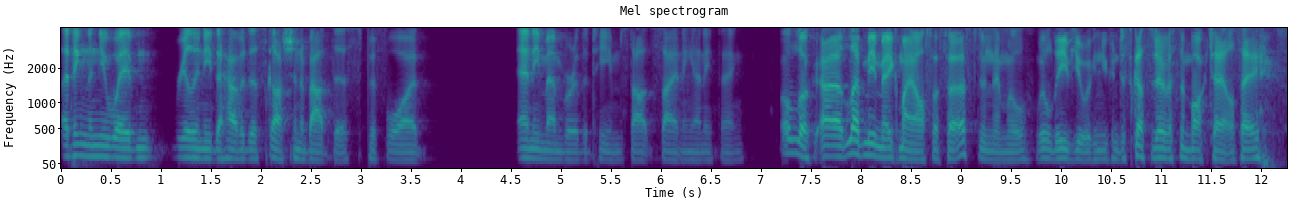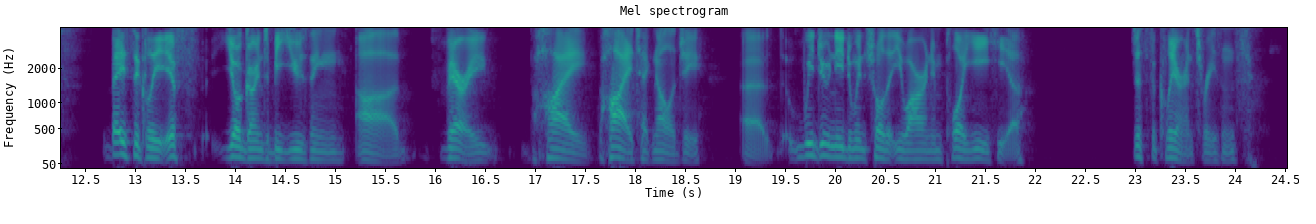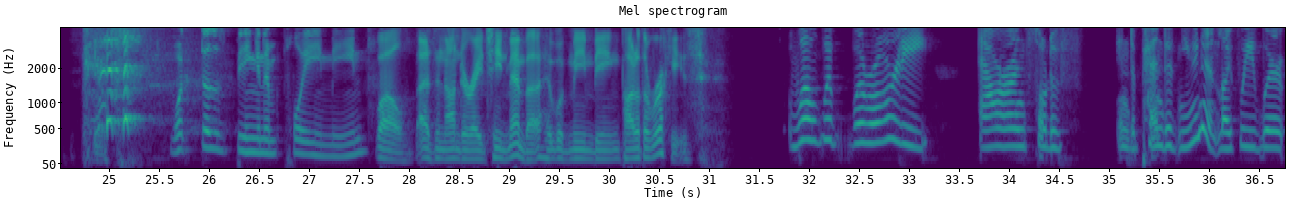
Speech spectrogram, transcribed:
I think the new wave really need to have a discussion about this before any member of the team starts signing anything." Well, look, uh, let me make my offer first, and then we'll we'll leave you, and you can discuss it over some mocktails, hey? Basically, if you're going to be using uh, very high high technology, uh, we do need to ensure that you are an employee here, just for clearance reasons. What does being an employee mean? Well, as an under 18 member, it would mean being part of the rookies. well, we're we're already our own sort of independent unit. Like we were,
